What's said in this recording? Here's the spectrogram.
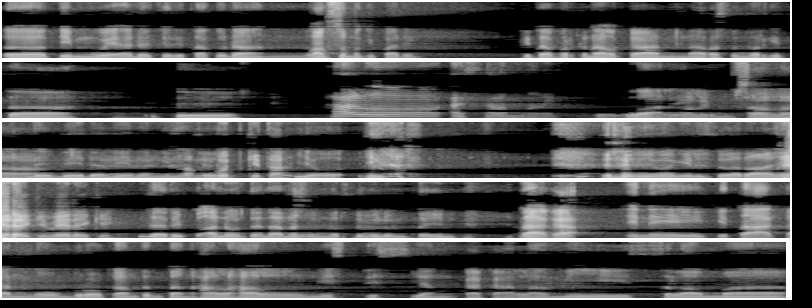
eh, tim WA ada ceritaku dan langsung bagi Padeng. Kita perkenalkan narasumber kita itu Halo, assalamualaikum. Waalaikumsalam. DB dan memang ini. Lembut kita. Yo. Ini suaranya Beda ki, beda ki. dari anu dan narasumber sebelum tuh ini. Nah kak, ini kita akan ngobrolkan tentang hal-hal mistis yang kakak alami selama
